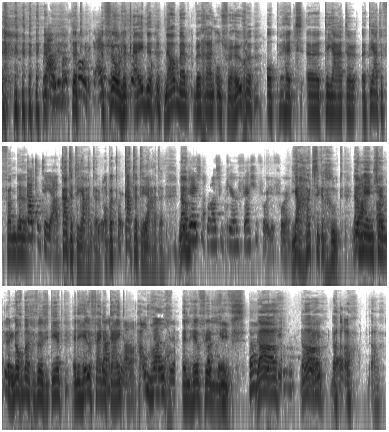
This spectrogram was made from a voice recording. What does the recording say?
Nou, dat was Dat- vrolijk einde. Een vrolijk einde. Nou, maar we gaan ons verheugen op het eh, theater, het theater van de... Het kattentheater. Kattentheater. Op het kattentheater. Ik Nou, lees nog wel eens een keer een versje voor je voor. ja, hartstikke goed. Nou, Ja, mensen, eh, nogmaals gefeliciteerd. En een hele fijne Dank tijd. Hou omhoog en heel veel liefs. Dag. Dag, dag, dag.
